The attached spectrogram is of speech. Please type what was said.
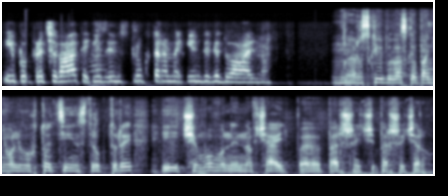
і попрацювати із інструкторами індивідуально. Розкажіть, будь ласка, пані Ольго, хто ці інструктори і чому вони навчають е, першу чергу?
